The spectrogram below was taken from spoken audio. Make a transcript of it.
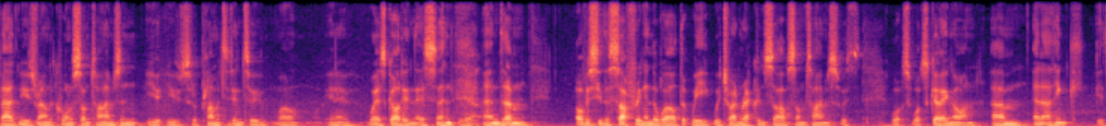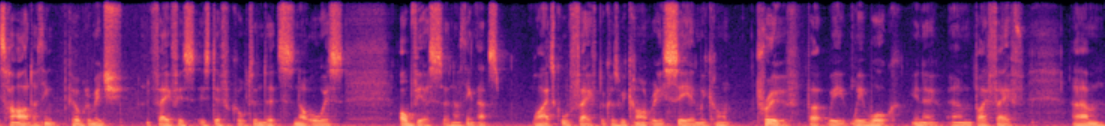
bad news around the corner sometimes, and you you sort of plummeted into well, you know, where's God in this? And yeah. and um, obviously the suffering in the world that we we try and reconcile sometimes with what's what's going on. Um, and I think it's hard. I think pilgrimage and faith is, is difficult and it's not always obvious. And I think that's why it's called faith because we can't really see and we can't prove, but we, we walk, you know, um, by faith. Um,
